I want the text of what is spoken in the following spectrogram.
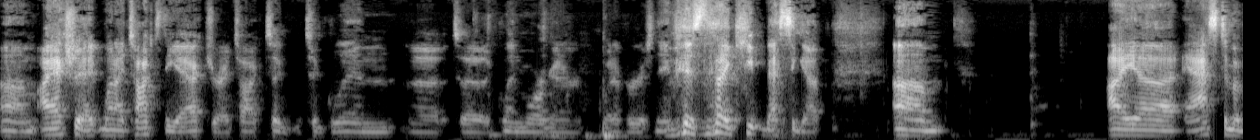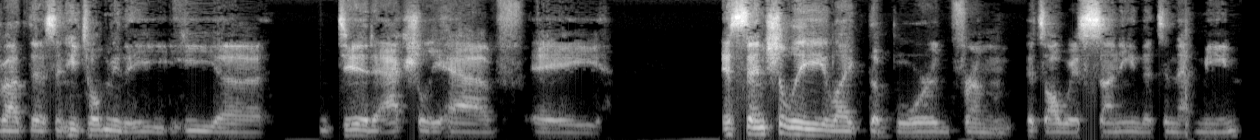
Um, I actually, when I talked to the actor, I talked to to Glenn, uh, to Glenn Morgan or whatever his name is that I keep messing up. Um, I uh, asked him about this, and he told me that he he uh, did actually have a essentially like the board from It's Always Sunny that's in that meme.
